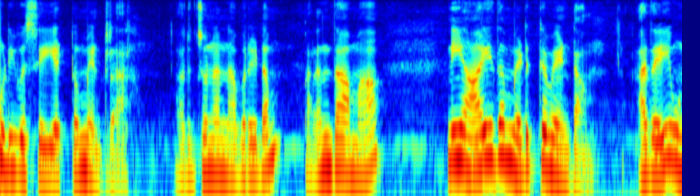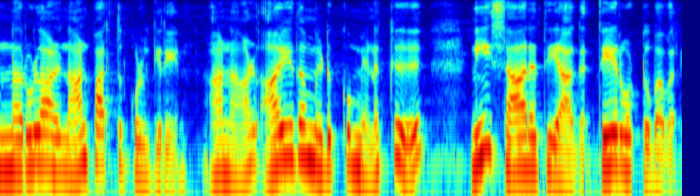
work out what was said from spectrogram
முடிவு செய்யட்டும் என்றார். அர்ஜுனன் அவரிடம் பரந்தாமா நீ ஆயுதம் எடுக்க வேண்டாம். அதை உன்னருளால் நான் பார்த்து கொள்கிறேன். ஆனால் ஆயுதம் எடுக்கும் எனக்கு நீ சாரதியாக தேரோட்டுபவர்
